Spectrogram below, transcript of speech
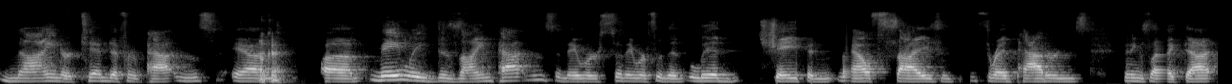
nine or ten different patents, and Okay. Um, mainly design patents, and they were so they were for the lid shape and mouth size and thread patterns, things like that.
